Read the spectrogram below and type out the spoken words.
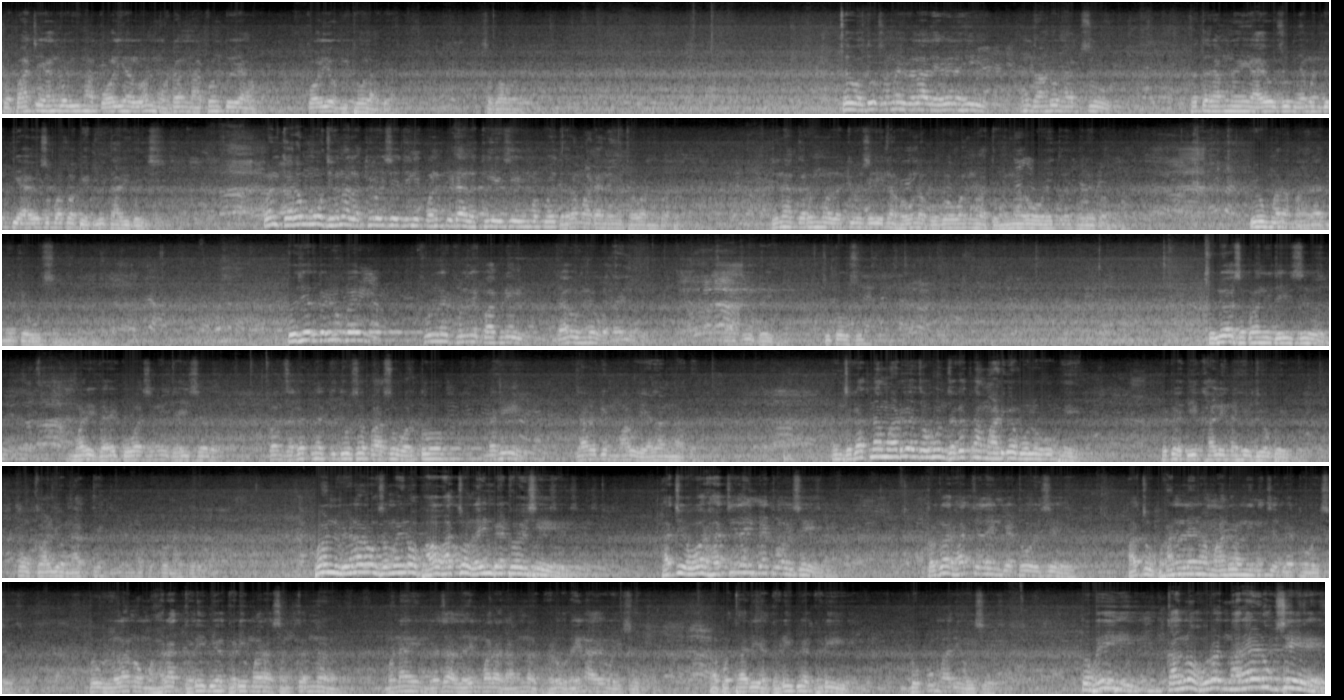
તો પાંચે આંગળીઓના કોળિયા લોન મોઢામાં નાખો ને તો એ કોળિયો મીઠો લાગે સ્વભાવવાળો. તો વધુ સમય વહેલા લેવે નહીં, હું ગાંડો નાખશું. નતર અહીં આવ્યો છું, મહેમાન ગતિ આવ્યો છું, બાપા પેઢી તારી દઈશ. પણ કરમનું જીવને લખ્યું હોય છે, જેની પણ પીડા લખી છે, એમાં કોઈ ધર્મ આડા નહીં થવાનું, બાપા. જેના કર્મમાં લખ્યું છે, એના હોવને ભોગવવાનું આ ધોનારો હોય તો ભલે, બાપા. એવું મારા મહારાજને કહેવું છે. તો જે કર્યું ભાઈ ફૂલને ફૂલની પાકડી જાઓ એમને વધારી લીધું. ભાઈ ચૂકવું છું? સુલ્યો સભાની જઈશ મારી ગાય કુવાસીની જઈશ પણ જગતને કીધું છે, પાછો વળતો નહીં. જાણે કે મારું એલાન ના કરે. હું જગતના માડવે જવું હું જગતના માડવે બોલું હું ભાઈ. કે દી ખાલી નહીં જો ભાઈ. હું કાળજો નાખતી ફોટો ના કર્યો. પણ વેળાનો સમયનો ભાવ સાચો લઈને બેઠો હોય છે. સાચી ઓર સાચી લઈને બેઠો હોય છે. પગાર હાથે લઈને બેઠો હોય છે. હાથું ભાન લઈને માંડવાની નીચે બેઠો હોય છે. તો લલાનો મહારાજ ઘડી બે ઘડી મારા શંકરને મનાવીને રજા લઈને મારા રામને ઘડો રહીને આવ્યો હોય છે. આ પથારીએ ઘડી બે ઘડી ડોકું મારી હોય છે. તો ભાઈ, કાલનો હુરત નારાયણ ઉગશે.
